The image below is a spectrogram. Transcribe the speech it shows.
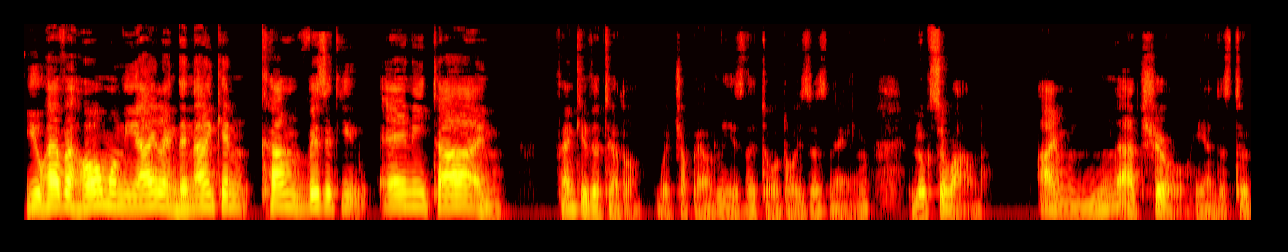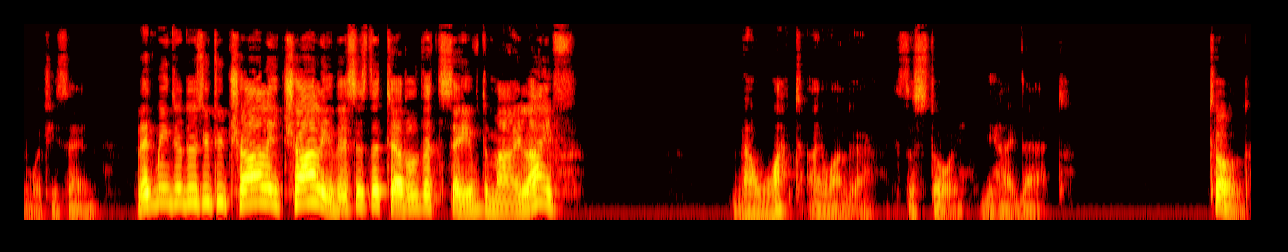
You have a home on the island and I can come visit you any time. Thank you, the turtle, which apparently is the tortoise's name, looks around. I'm not sure he understood what she said. Let me introduce you to Charlie. Charlie, this is the turtle that saved my life. Now, what, I wonder, is the story behind that? Told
